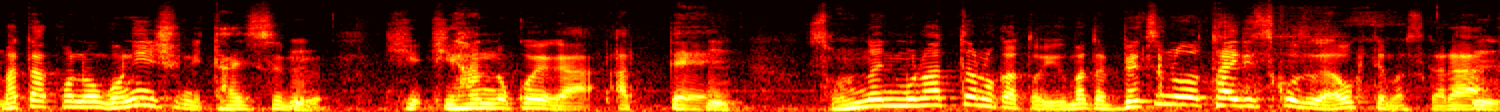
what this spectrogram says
またこの5人衆に対する批判の声があって、そんなにもらったのかというまた別の対立構図が起きてますから、安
